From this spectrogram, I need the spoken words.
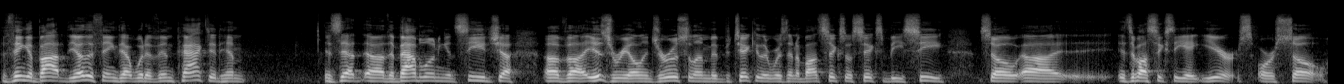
the thing about the other thing that would have impacted him is that uh, the Babylonian siege uh, of uh, Israel and Jerusalem in particular was in about 606 BC. So uh, it's about 68 years or so.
